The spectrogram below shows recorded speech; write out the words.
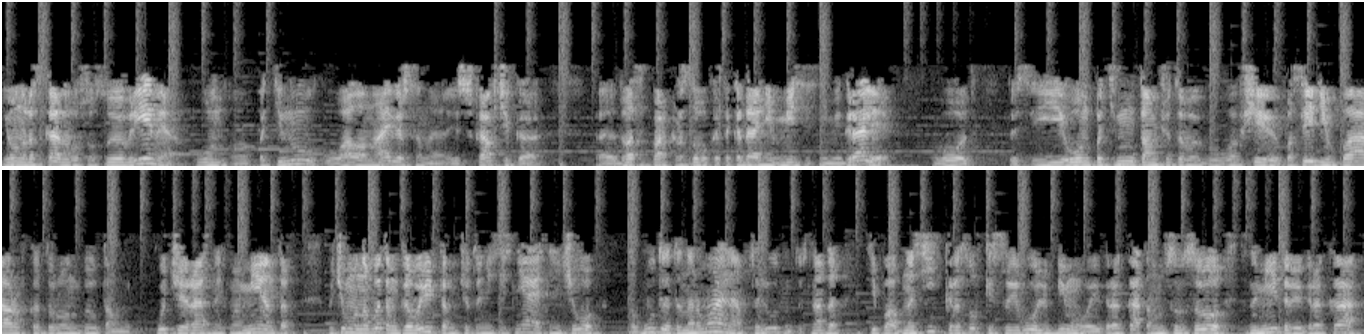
И он рассказывал, что в свое время он э, подтянул у Алана Айверсона из шкафчика э, 20 пар кроссовок. Это когда они вместе с ним играли. Вот. То есть, и он потянул там что-то во- вообще последнюю пару, в которой он был, там куча разных моментов. Причем он об этом говорит, там что-то не стесняется, ничего. Как будто это нормально абсолютно. То есть надо типа обносить кроссовки своего любимого игрока, там, ну, сво- своего знаменитого игрока.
